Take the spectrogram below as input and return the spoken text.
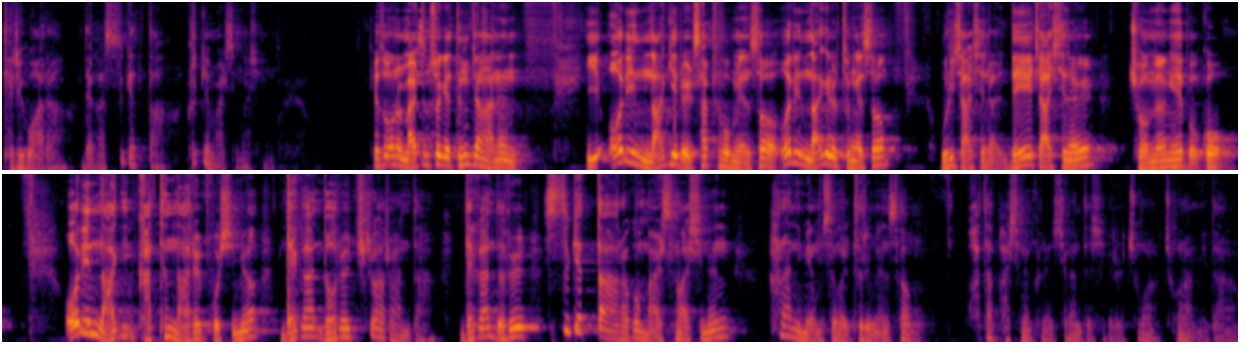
데리고 와라. 내가 쓰겠다. 그렇게 말씀하시는 거예요. 그래서 오늘 말씀 속에 등장하는 이 어린 나귀를 살펴보면서 어린 나귀를 통해서 우리 자신을 내 자신을 조명해 보고 어린 나귀 같은 나를 보시며 내가 너를 필요하라 한다. 내가 너를 쓰겠다라고 말씀하시는 하나님의 음성을 들으면서 화답하시는 그런 시간 되시기를 축원- 축원합니다.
